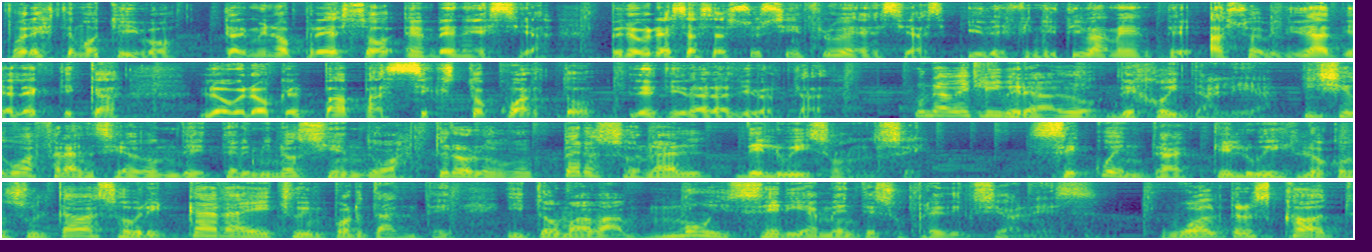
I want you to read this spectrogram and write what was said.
Por este motivo, terminó preso en Venecia, pero gracias a sus influencias y definitivamente a su habilidad dialéctica, logró que el Papa Sixto IV le diera la libertad. Una vez liberado, dejó Italia y llegó a Francia donde terminó siendo astrólogo personal de Luis XI. Se cuenta que Luis lo consultaba sobre cada hecho importante y tomaba muy seriamente sus predicciones. Walter Scott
